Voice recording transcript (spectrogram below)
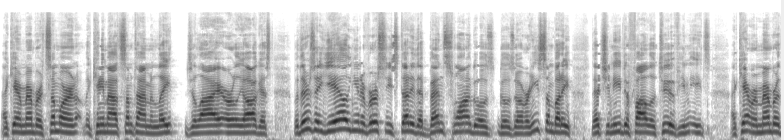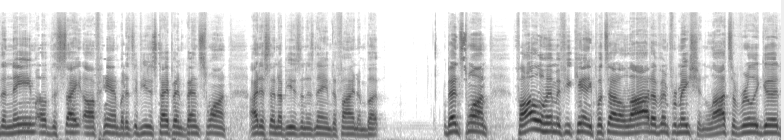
I can't remember. It's somewhere, it came out sometime in late July, early August. But there's a Yale University study that Ben Swann goes goes over. And he's somebody that you need to follow too. If you need, I can't remember the name of the site offhand, but it's if you just type in Ben Swann, I just end up using his name to find him. But Ben Swann, follow him if you can. He puts out a lot of information, lots of really good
